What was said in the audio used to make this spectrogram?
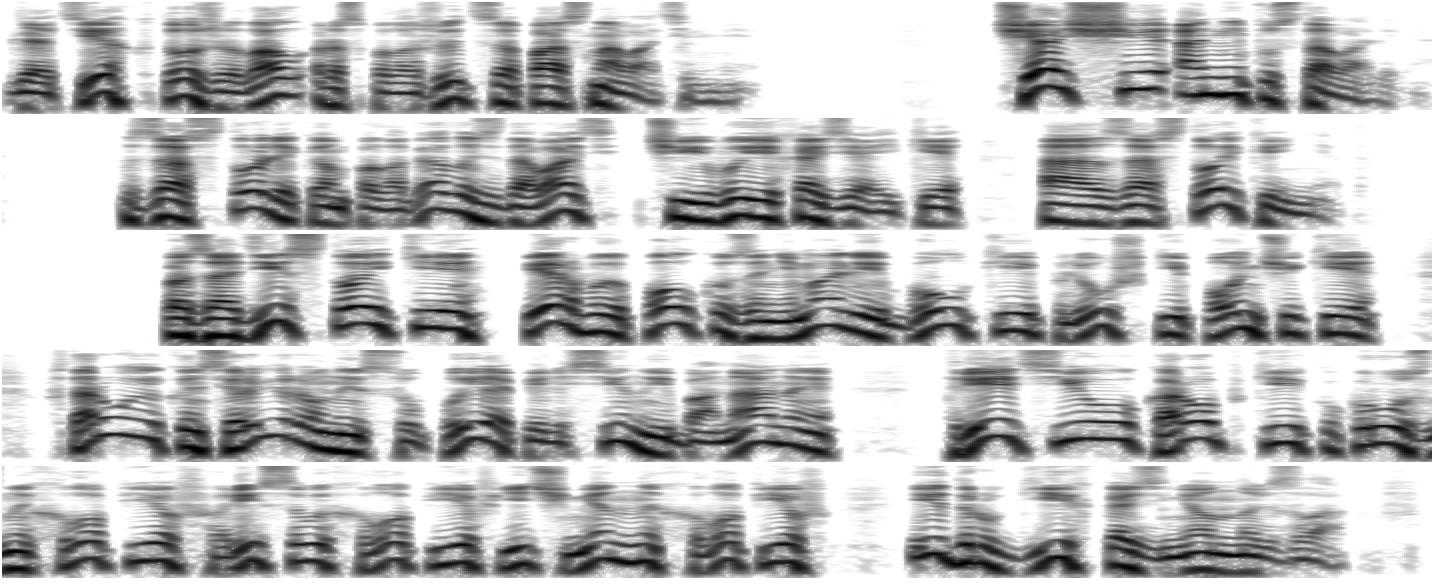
для тех, кто желал расположиться поосновательнее. Чаще они пустовали. за столиком полагалось давать чаевые хозяйки, а за стойкой нет. Позади стойки первую полку занимали булки, плюшки, пончики, вторую — консервированные супы, апельсины и бананы, третью — коробки кукурузных хлопьев, рисовых хлопьев, ячменных хлопьев и других казненных злаков.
